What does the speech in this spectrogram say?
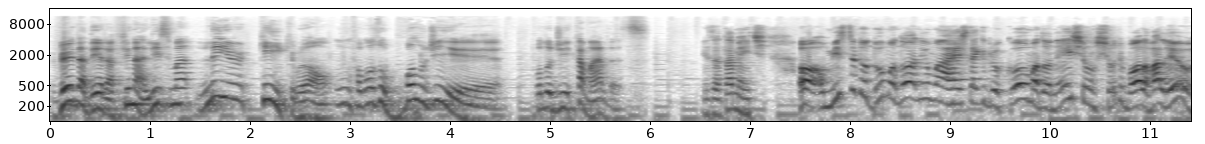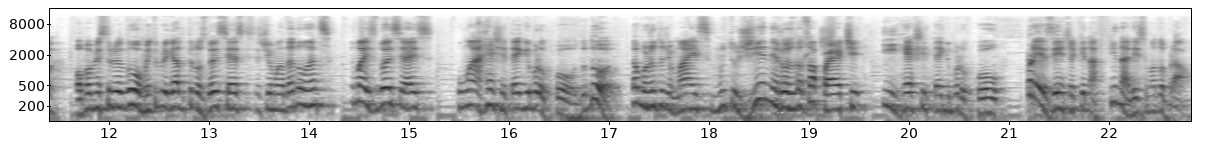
verdadeira, finalíssima Layer Cake, Bruno. Um famoso bolo de... bolo de camadas. Exatamente. Ó, o Mr. Dudu mandou ali uma hashtag Brucou, uma donation, show de bola, valeu! Opa, Mr. Dudu, muito obrigado pelos dois reais que você tinha mandado antes e mais dois reais com a hashtag Brucou. Dudu, tamo junto demais, muito generoso Exatamente. da sua parte e hashtag Brucou presente aqui na finalíssima do Brawl.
